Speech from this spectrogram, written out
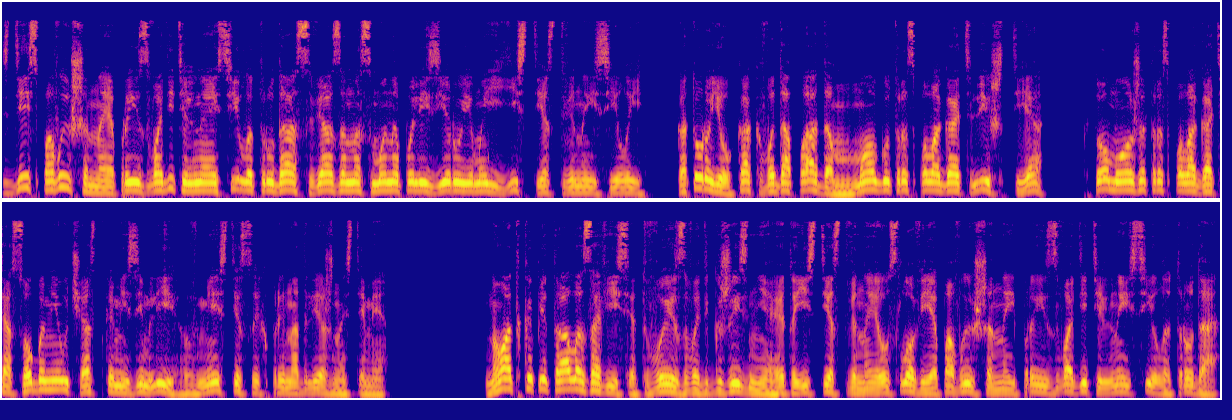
Здесь повышенная производительная сила труда связана с монополизируемой естественной силой, которую, как водопадом, могут располагать лишь те, кто может располагать особыми участками земли вместе с их принадлежностями. Но от капитала зависит вызвать к жизни это естественное условие повышенной производительной силы труда,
